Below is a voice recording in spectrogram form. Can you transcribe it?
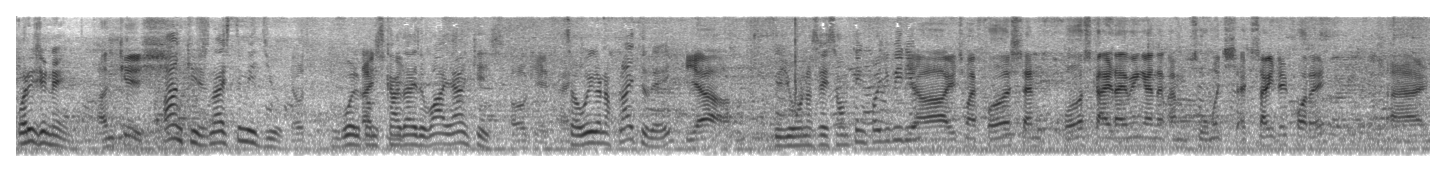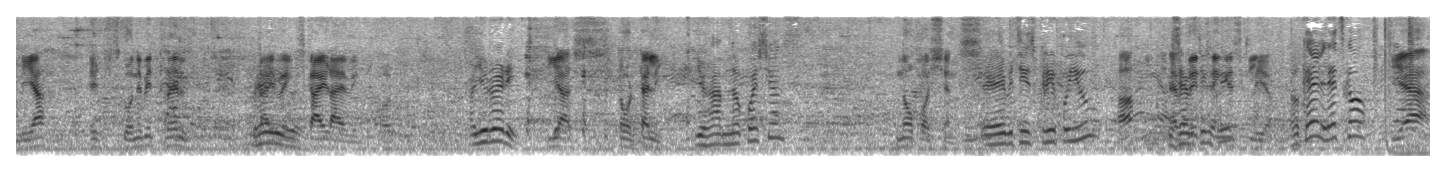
What is your name? Ankish. Ankish, nice to meet you. Welcome Nice Skydive Dubai, Ankish. Okay, So we're gonna fly today. yeah, Do you wanna say something for your video? yeah, it's my first and first skydiving, and I'm so much excited for it. And yeah, it's gonna be thrill. Very diving, good. skydiving. Okay. Are you ready? Yes, totally. You have no questions? No questions. Everything is clear for you? Huh? Is everything Everything clear? is clear. Okay, let's go. Yeah.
